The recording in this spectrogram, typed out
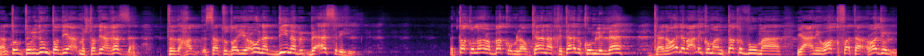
أنتم تريدون تضيع مش تضيع غزة تض- ستضيعون الدين بأسره. اتقوا الله ربكم لو كان قتالكم لله كان واجب عليكم أن تقفوا مع يعني وقفة رجل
